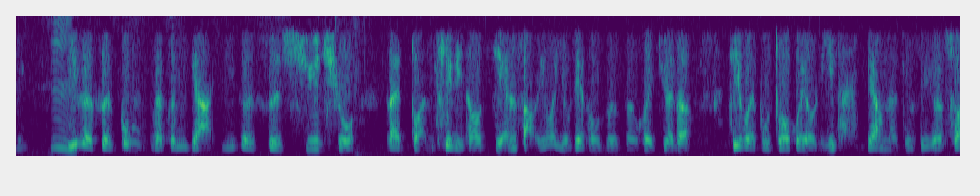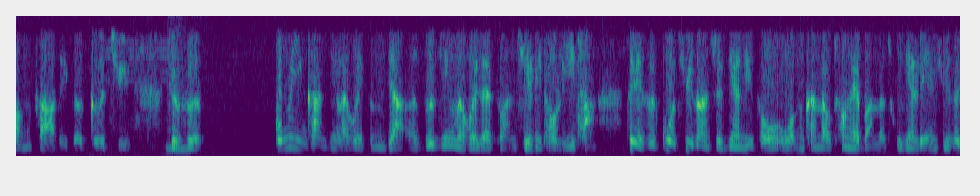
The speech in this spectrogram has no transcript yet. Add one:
应，一个是供的增加，一个是需求在短期里头减少，因为有些投资者会觉得机会不多，会有离开，这样呢就是一个双杀的一个格局，就是。供应看起来会增加，而资金呢会在短期里头离场，这也是过去一段时间里头我们看到创业板呢出现连续的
